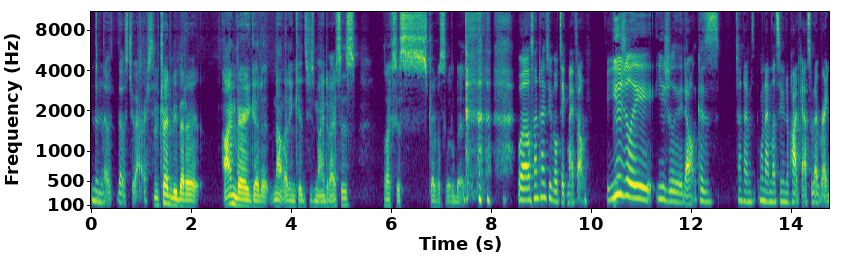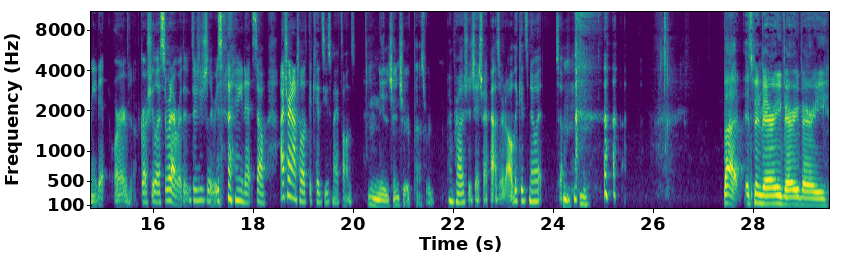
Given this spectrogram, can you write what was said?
than Yeah. those those two hours. We've tried to be better. I'm very good at not letting kids use my devices. Alexis struggles a little bit. Well, sometimes people take my phone. But usually, usually they don't because sometimes when I'm listening to podcasts, whatever, I need it or Yeah. grocery list or whatever. There's usually a reason I need it. So I try not to let the kids use my phones. You need to change your password. I probably should change my password. All the kids know it. So Mhm. but it's been very, very, very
